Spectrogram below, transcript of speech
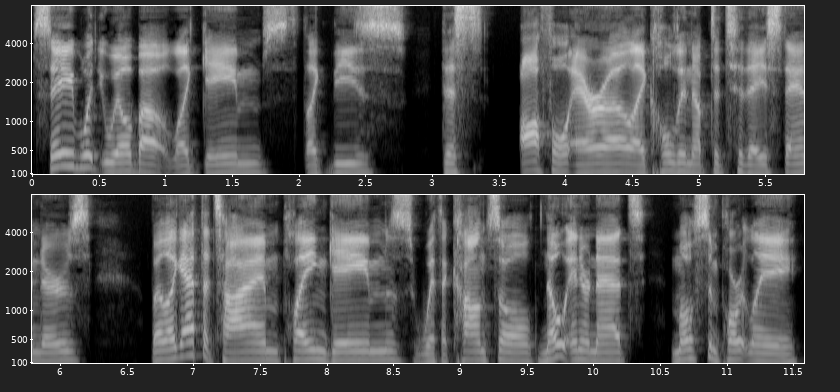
Say what you will about like games like these, this awful era, like holding up to today's standards. But like at the time, playing games with a console, no internet, most importantly,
